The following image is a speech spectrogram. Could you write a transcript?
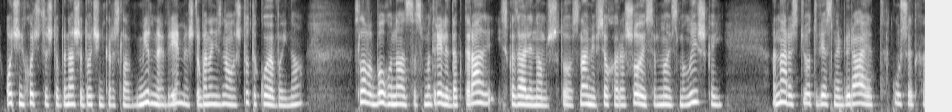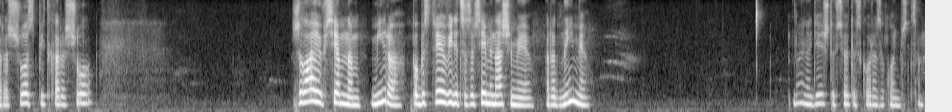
Очень хочется, чтобы наша доченька росла в мирное время, чтобы она не знала, что такое война. Слава богу, нас осмотрели доктора и сказали нам, что с нами все хорошо, и со мной, с малышкой. Она растет, вес набирает, кушает хорошо, спит хорошо. Желаю всем нам мира, побыстрее увидеться со всеми нашими родными. Ну и надеюсь, что все это скоро закончится.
